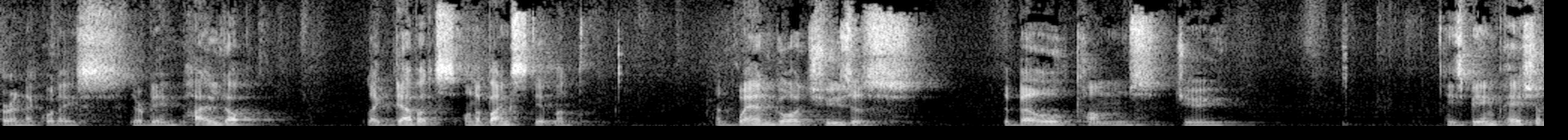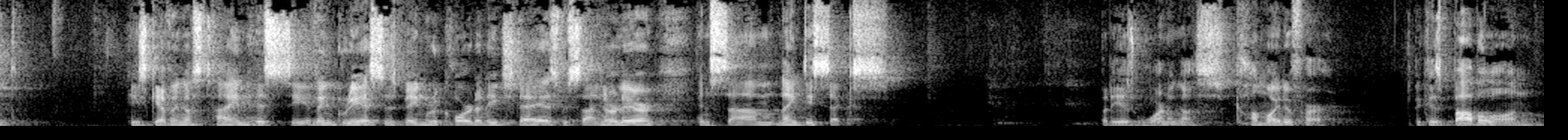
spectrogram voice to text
her iniquities. They're being piled up like debits on a bank statement. And when God chooses, the bill comes due. He's being patient. He's giving us time. His saving grace is being recorded each day, as we sang earlier in Psalm 96. But he is warning us come out of her, because Babylon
